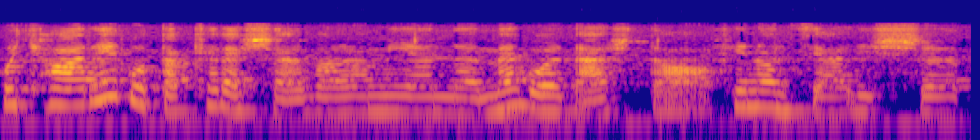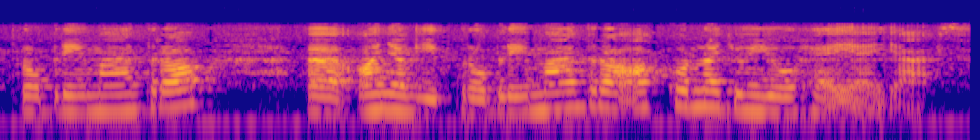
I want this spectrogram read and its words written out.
Hogyha régóta keresel valamilyen megoldást a financiális problémádra, anyagi problémádra, akkor nagyon jó helyen jársz.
